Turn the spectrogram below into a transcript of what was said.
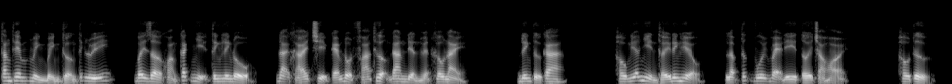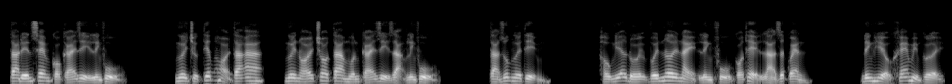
tăng thêm mình bình thường tích lũy bây giờ khoảng cách nhị tinh linh đồ, đại khái chỉ kém đột phá thượng đan điền huyệt khâu này. Đinh tử ca. Hầu nghĩa nhìn thấy đinh hiểu, lập tức vui vẻ đi tới chào hỏi. Hầu tử, ta đến xem có cái gì linh phủ. Ngươi trực tiếp hỏi ta a, ngươi nói cho ta muốn cái gì dạng linh phủ. Ta giúp ngươi tìm. Hầu nghĩa đối với nơi này linh phủ có thể là rất quen. Đinh hiểu khẽ mỉm cười,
